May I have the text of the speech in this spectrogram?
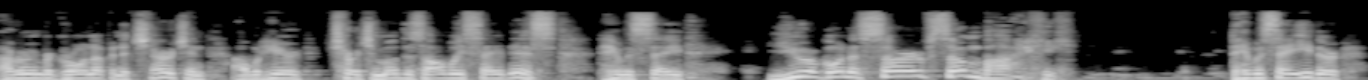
I remember growing up in the church and I would hear church mothers always say this. They would say, you are going to serve somebody. They would say either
